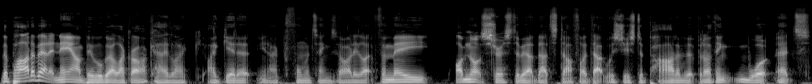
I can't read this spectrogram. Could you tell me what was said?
the part about it now, people go like, oh, okay, like I get it, you know, performance anxiety. Like for me, I'm not stressed about that stuff. Like that was just a part of it. But I think what it's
